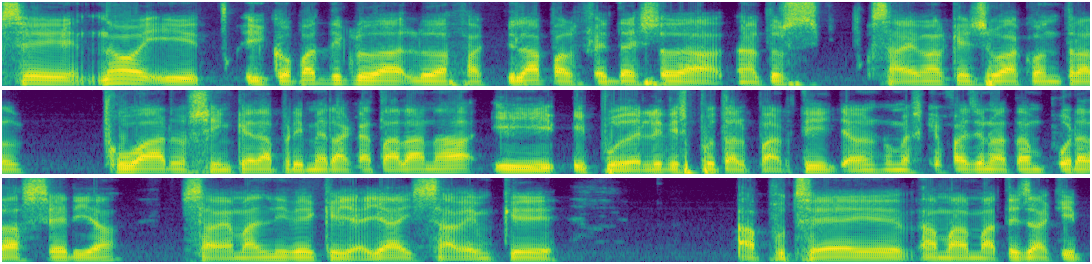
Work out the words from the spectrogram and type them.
Sí, no, i, i Copa et dic lo de, lo de factible pel fet d'això de... Nosaltres sabem el que és jugar contra el quart o cinquè de primera catalana i, i poder-li disputar el partit. Llavors, només que faci una temporada sèria, sabem el nivell que hi ha allà i sabem que a, potser amb el mateix equip,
